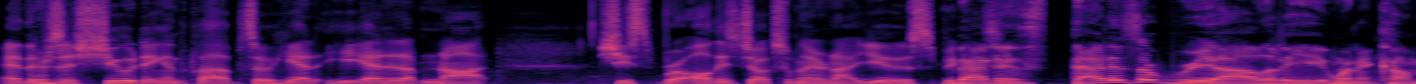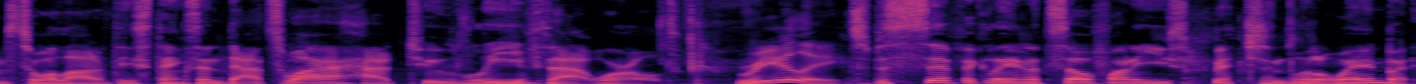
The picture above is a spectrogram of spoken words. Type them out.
and there's a shooting in the club. So he had he ended up not. She's wrote all these jokes from there not used because That he- is that is a reality when it comes to a lot of these things, and that's why I had to leave that world really specifically. And it's so funny you mentioned Little Wayne, but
